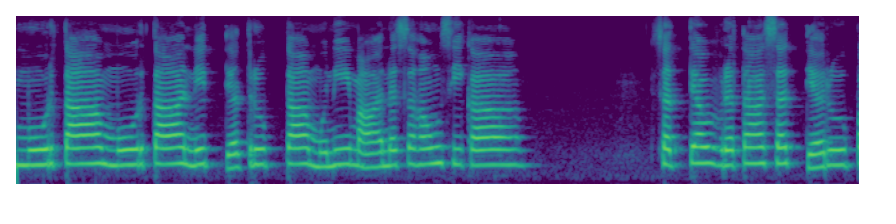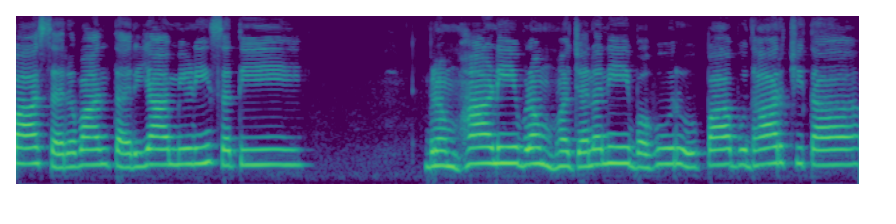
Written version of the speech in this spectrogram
मूर्ता मूर्ता नित्यतृप्ता मुनिमानसहंसिका सत्यव्रता सत्यरूपा सर्वान्तर्यामिणी सती। ब्रह्माणि ब्रह्मजननी बहुरूपा बुधार्चिता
